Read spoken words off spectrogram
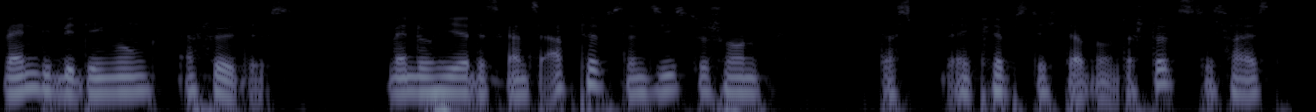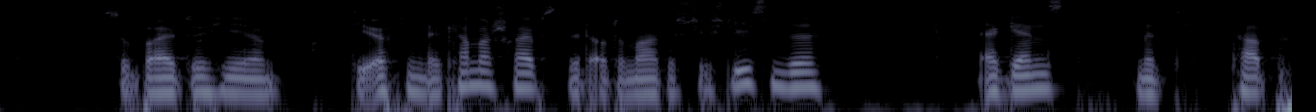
wenn die Bedingung erfüllt ist. Wenn du hier das Ganze abtippst, dann siehst du schon, dass Eclipse dich dabei unterstützt. Das heißt, sobald du hier die öffnende Klammer schreibst, wird automatisch die schließende ergänzt. Mit Tab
